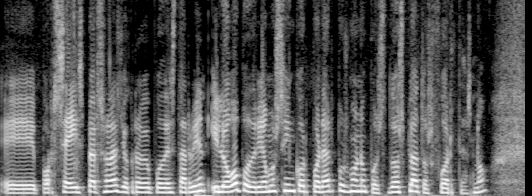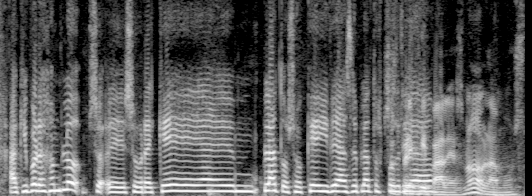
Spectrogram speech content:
eh, por seis personas, yo creo que puede estar bien. Y luego podríamos incorporar, pues bueno, pues dos platos fuertes, ¿no? Aquí, por ejemplo, so, eh, sobre qué eh, platos o qué ideas de platos Los podría... principales, ¿no? Hablamos.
